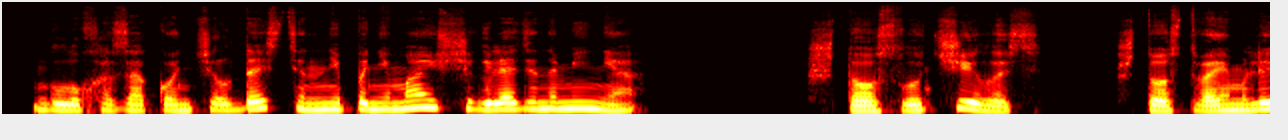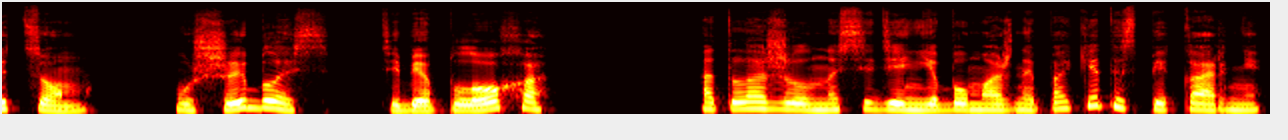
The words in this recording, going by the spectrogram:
— глухо закончил Дестин, непонимающе глядя на меня. «Что случилось?» Что с твоим лицом? Ушиблась? Тебе плохо?» Отложил на сиденье бумажный пакет из пекарни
